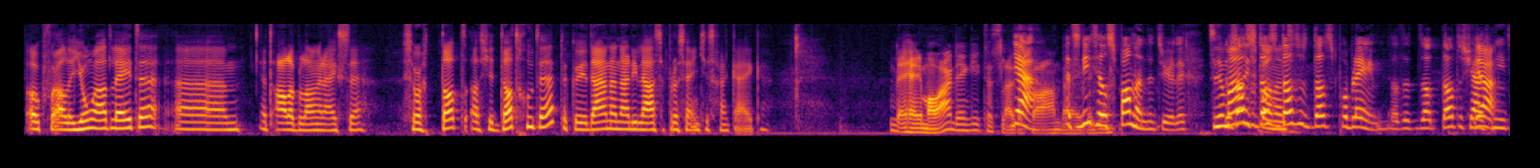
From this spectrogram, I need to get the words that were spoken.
ook voor alle jonge atleten, ehm, het allerbelangrijkste. Zorg dat als je dat goed hebt, dan kun je daarna naar die laatste procentjes gaan kijken. Nee, helemaal waar, denk ik. Dat sluit ook wel ja, aan bij. het is niet heel spannend natuurlijk. Het is helemaal dus niet dat, is- spannend. dat, is, dat, is, dat is het probleem. Dat, het, dat, dat is juist Ja. niet...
